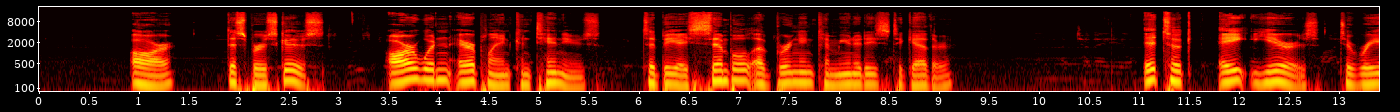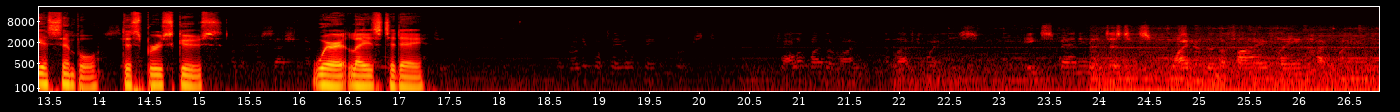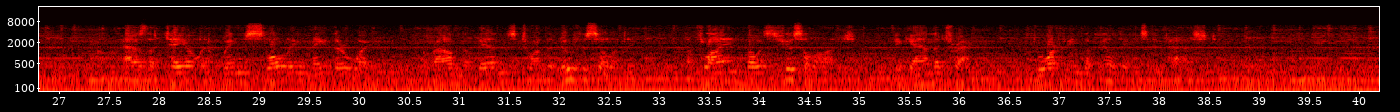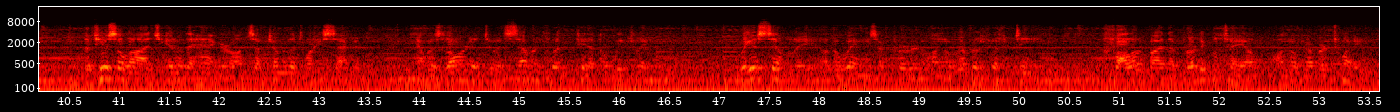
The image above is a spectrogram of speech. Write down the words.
or the spruce goose, our wooden airplane continues to be a symbol of bringing communities together. It took eight years to reassemble the Spruce Goose where it lays today. As the tail and wings slowly made their way around the bends toward the new facility, the flying boat's fuselage began the track, dwarfing the buildings it passed. The fuselage entered the hangar on September the 22nd and was lowered into its seven-foot pit a week later. Reassembly of the wings occurred on November 15th, followed by the vertical tail on November 20th.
